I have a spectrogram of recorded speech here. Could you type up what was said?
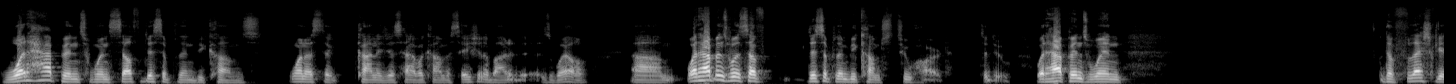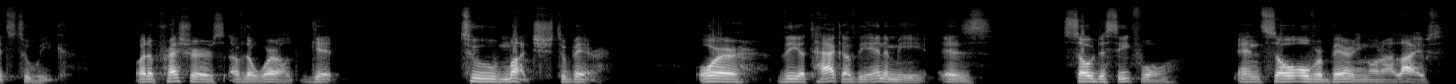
what happens when self-discipline becomes I want us to kind of just have a conversation about it as well um, what happens when self-discipline becomes too hard to do? What happens when the flesh gets too weak or the pressures of the world get too much to bear or the attack of the enemy is so deceitful and so overbearing on our lives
